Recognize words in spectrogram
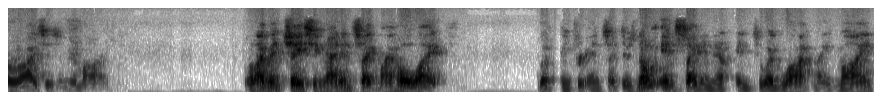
arises in your mind. Well, I've been chasing that insight my whole life, looking for insight. There's no insight in, into a lot, my mind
